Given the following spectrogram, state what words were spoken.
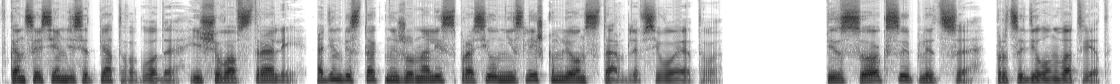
В конце 75 -го года, еще в Австралии, один бестактный журналист спросил, не слишком ли он стар для всего этого. «Песок сыплется», — процедил он в ответ.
